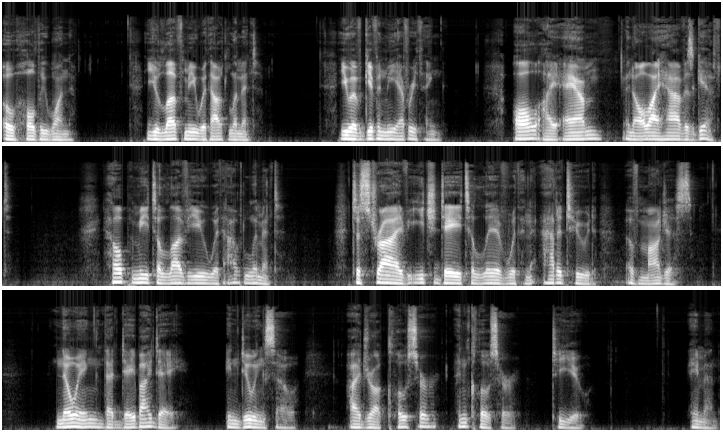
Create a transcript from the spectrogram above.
O Holy One, you love me without limit. You have given me everything. All I am and all I have is gift. Help me to love you without limit, to strive each day to live with an attitude of Magis, knowing that day by day, in doing so, I draw closer and closer to you. Amen.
